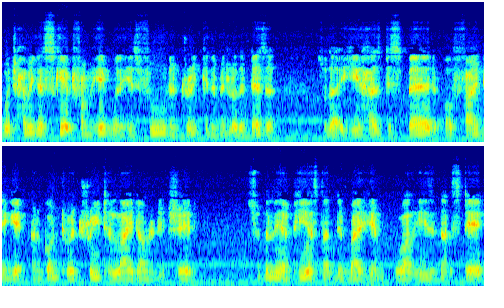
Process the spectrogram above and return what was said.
which having escaped from him with his food and drink in the middle of the desert, so that he has despaired of finding it and gone to a tree to lie down in its shade, suddenly appears standing by him while he is in that state,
